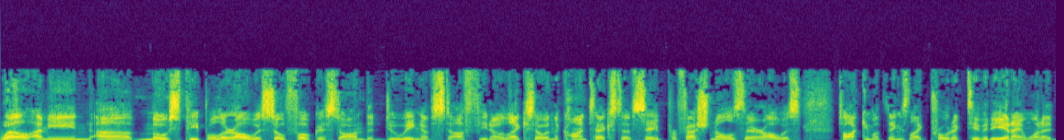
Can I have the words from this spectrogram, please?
Well, I mean, uh, most people are always so focused on the doing of stuff, you know, like so in the context of, say, professionals, they're always talking about things like productivity and I want to,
